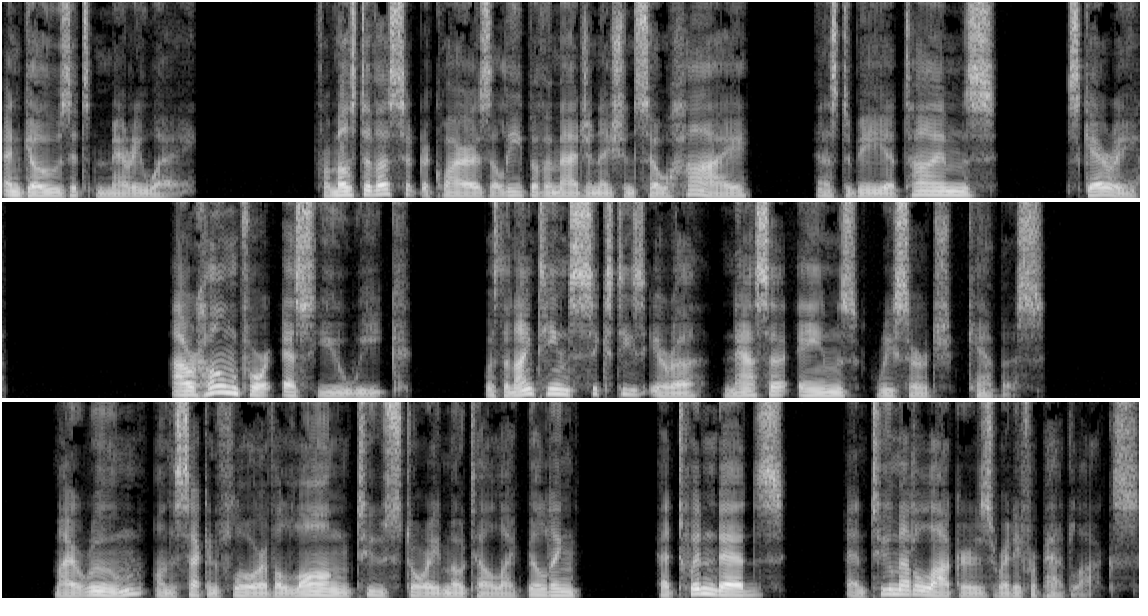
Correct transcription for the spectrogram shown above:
and goes its merry way. For most of us, it requires a leap of imagination so high as to be, at times, scary. Our home for SU Week was the 1960s era NASA Ames Research Campus. My room, on the second floor of a long two story motel like building, had twin beds and two metal lockers ready for padlocks.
